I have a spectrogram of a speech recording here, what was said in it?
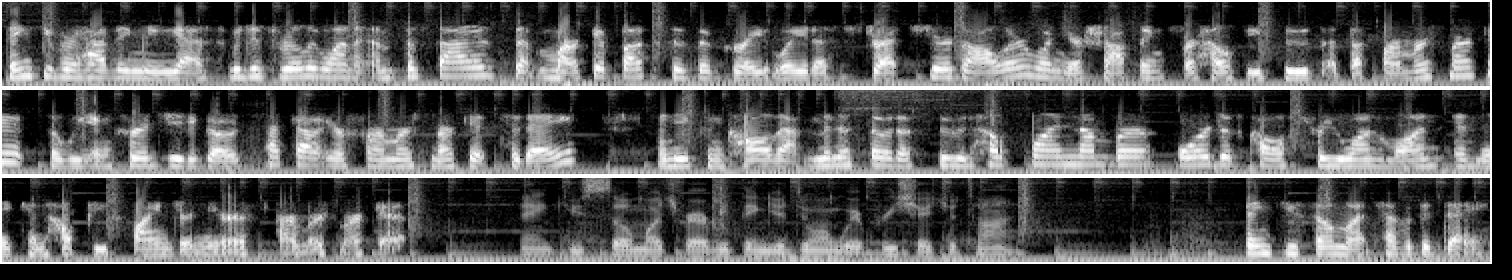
Thank you for having me. Yes, we just really want to emphasize that Market Bucks is a great way to stretch your dollar when you're shopping for healthy foods at the farmer's market. So we encourage you to go check out your farmer's market today. And you can call that Minnesota Food Helpline number or just call 311 and they can help you find your nearest farmer's market. Thank you so much for everything you're doing. We appreciate your time. Thank you so much. Have a good day.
